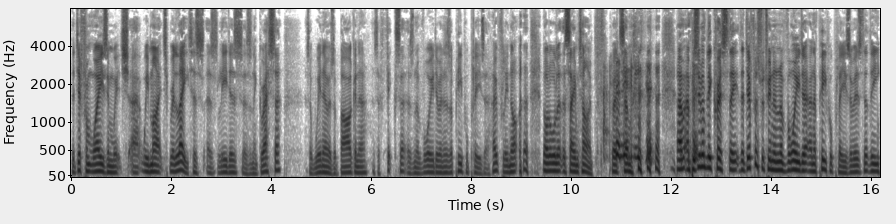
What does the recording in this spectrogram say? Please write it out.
the different ways in which uh, we might relate as, as leaders, as an aggressor, as a winner, as a bargainer, as a fixer, as an avoider, and as a people pleaser. Hopefully, not not all at the same time. But um, um, and presumably, Chris, the, the difference between an avoider and a people pleaser is that the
